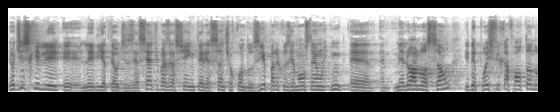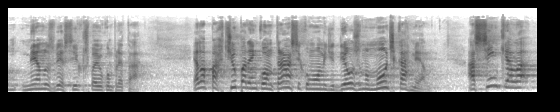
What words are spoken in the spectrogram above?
Eu disse que eh, leria até o 17, mas achei interessante eu conduzir para que os irmãos tenham é, melhor noção e depois fica faltando menos versículos para eu completar. Ela partiu para encontrar-se com o homem de Deus no Monte Carmelo. Assim que ela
